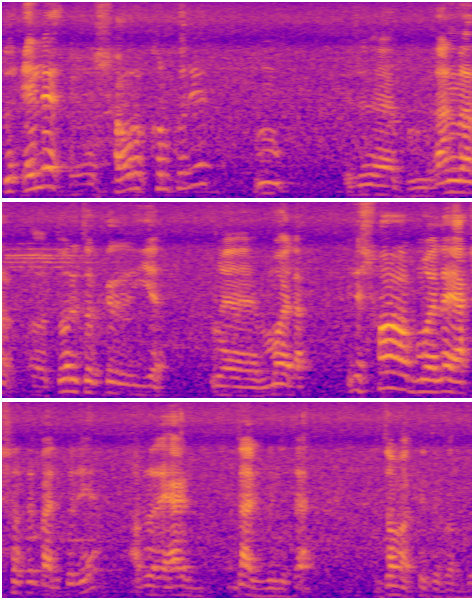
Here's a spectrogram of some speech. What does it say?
তো এলে, সংরক্ষণ করে রান্নার তরি তরকারির ইয়ে ময়লা এটা সব ময়লা একসাথে বাইর করিয়ে আপনার এক ডাস্টবিনে যায় জমা খেতে পারবে।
